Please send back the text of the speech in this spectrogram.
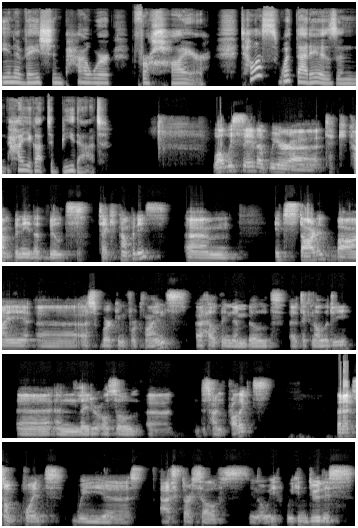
innovation power for hire. Tell us what that is and how you got to be that. Well, we say that we're a tech company that builds tech companies. Um, it started by uh, us working for clients, uh, helping them build uh, technology uh, and later also uh, design products. But at some point, we uh, asked ourselves, you know, if we can do this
